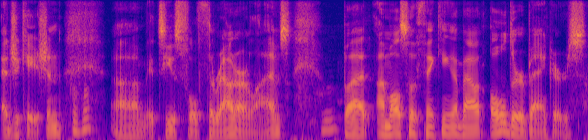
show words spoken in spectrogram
education. Mm-hmm. Um, it's useful throughout our lives. Mm-hmm. But I'm also thinking about older bankers.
